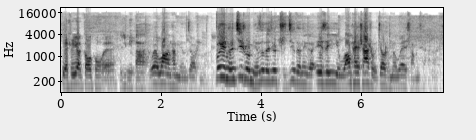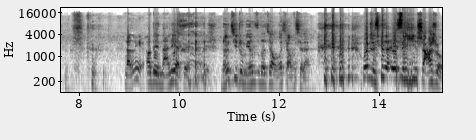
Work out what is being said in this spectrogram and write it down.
也是一个高空哎。一米八。我也忘了他名字叫什么。所以能记住名字的就只记得那个 A C E 王牌杀手叫什么，我也想不起来了。南烈啊，对，南烈，对，南烈。能记住名字的叫我想不起来。我只记得 A C E 杀手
